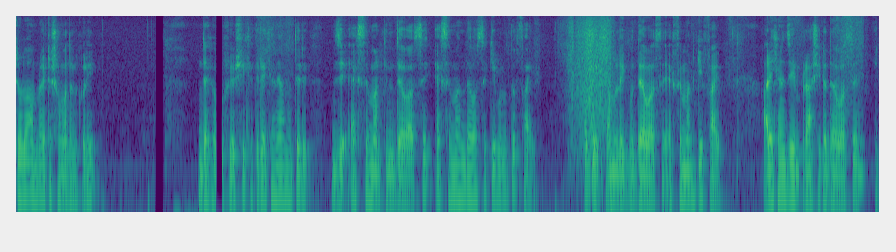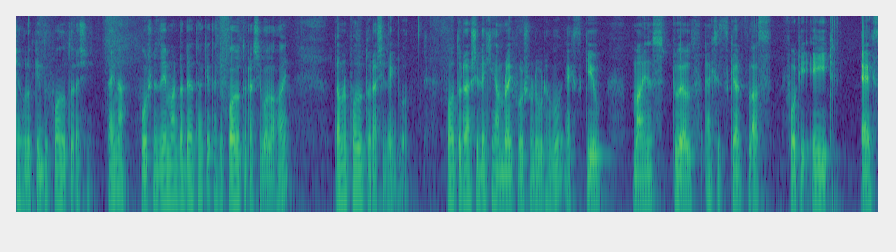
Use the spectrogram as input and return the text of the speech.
চলো আমরা এটা সমাধান করি। দেখো প্রিয় শিক্ষার্থীরা, এখানে আমাদের যে এক্সের মান কিন্তু দেওয়া আছে। এক্সের মান দেওয়া আছে কি বলতো? ফাইভ ওকে আমরা লিখব দেওয়া আছে এক্সের মান কি ফাইভ আর এখানে যে রাশিটা দেওয়া আছে, এটা হলো কিন্তু পদত্ব রাশি, তাই না? প্রশ্নে যে মানটা দেওয়া থাকে, তাকে পদত্ব রাশি বলা হয়। তো আমরা পদত্ব রাশি লিখব। পদত্ব রাশি লিখে আমরা এই প্রশ্নটা উঠাবো X cube minus twelve X square plus forty eight X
